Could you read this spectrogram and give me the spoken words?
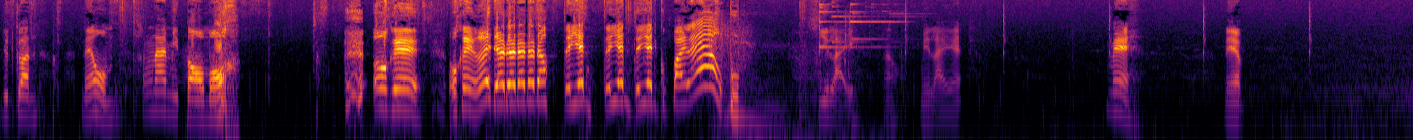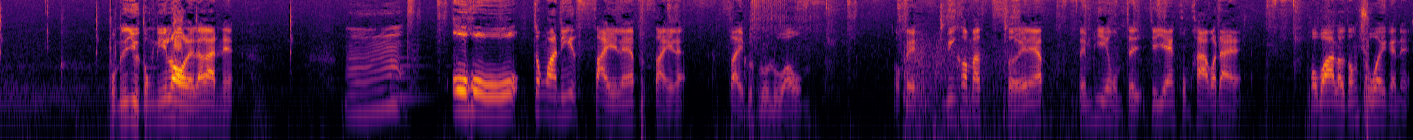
หยุดก่อนนะครับผมข้างหน้ามีตอมอโอเคโอเคเฮ้ยเดี๋ยวเดี๋ยวเดี๋ยวใจเย็นใจเย็นใจเย็นกูไปแล้วบุ้มขี้ไหลเอ้าไม่ไหลอะแม่เนี่ยครับ ผมจะอยู่ตรงนี้รอเลยแล้วกันเนี่ย อืม โอ้โห จังหวะนี้ใส่แล้วใส่แล้วใส่แบบรัวๆผม โอเค วิ่งเข้ามาเสยนะครับ เต็มที่ครับผมจะจะแย่งผมฆ่าก็ได้ เพราะว่าเราต้องช่วยกันเนี่ย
